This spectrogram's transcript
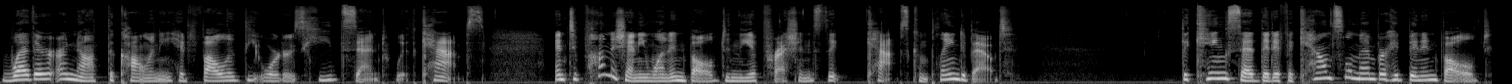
whether or not the colony had followed the orders he'd sent with Capps and to punish anyone involved in the oppressions that Capps complained about. The king said that if a council member had been involved,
